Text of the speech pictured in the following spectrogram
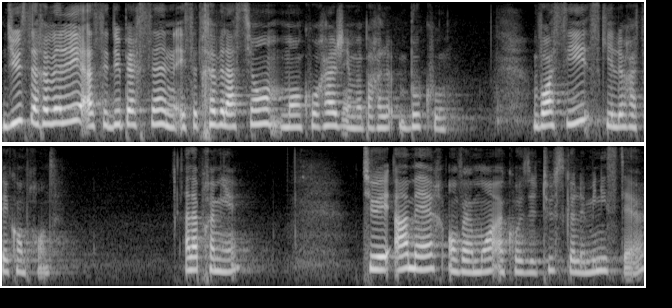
Dieu s'est révélé à ces deux personnes et cette révélation m'encourage et me parle beaucoup. Voici ce qu'il leur a fait comprendre. À la première, tu es amer envers moi à cause de tout ce que le ministère,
